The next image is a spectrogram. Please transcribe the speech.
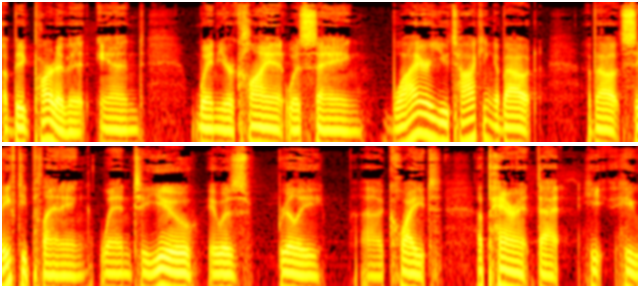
a big part of it. And when your client was saying, "Why are you talking about about safety planning?" when to you it was really uh, quite apparent that he he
